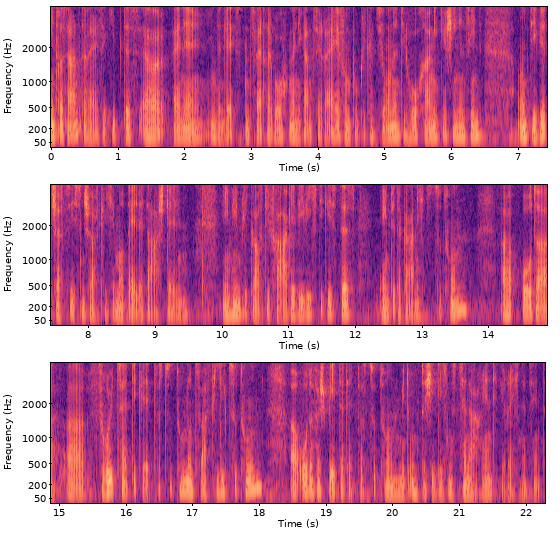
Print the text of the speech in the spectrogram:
Interessanterweise gibt es äh, eine, in den letzten zwei, drei Wochen eine ganze Reihe von Publikationen, die hochrangig erschienen sind und die wirtschaftswissenschaftliche Modelle darstellen. Im Hinblick auf die Frage, wie wichtig ist es, entweder gar nichts zu tun äh, oder äh, frühzeitig etwas zu tun, und zwar viel zu tun, äh, oder verspätet etwas zu tun mit unterschiedlichen Szenarien, die gerechnet sind.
